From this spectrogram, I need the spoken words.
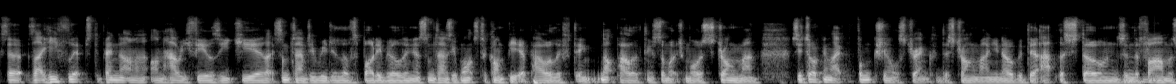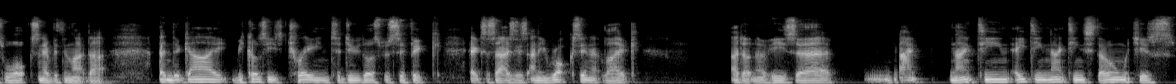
So it's like he flips depending on on how he feels each year. Like sometimes he really loves bodybuilding, and sometimes he wants to compete at powerlifting. Not powerlifting so much more as strongman. So you're talking like functional strength with the strongman, you know, with the Atlas stones and the farmers walks and everything like that. And the guy, because he's trained to do those specific exercises, and he rocks in at like, I don't know, he's uh, 19, 18, 19 stone, which is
